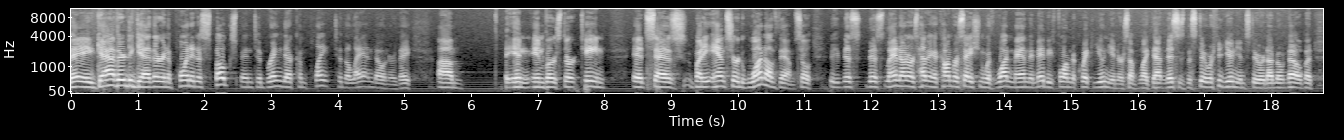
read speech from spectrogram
They gathered together and appointed a spokesman to bring their complaint to the landowner. They, um, in, in verse 13, it says, but he answered one of them. So this, this landowner is having a conversation with one man. They maybe formed a quick union or something like that, and this is the steward, the union steward, I don't know. But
